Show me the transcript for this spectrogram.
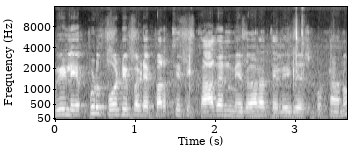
వీళ్ళు ఎప్పుడు పోటీ పడే పరిస్థితి కాదని మీ ద్వారా తెలియజేసుకుంటున్నాను.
